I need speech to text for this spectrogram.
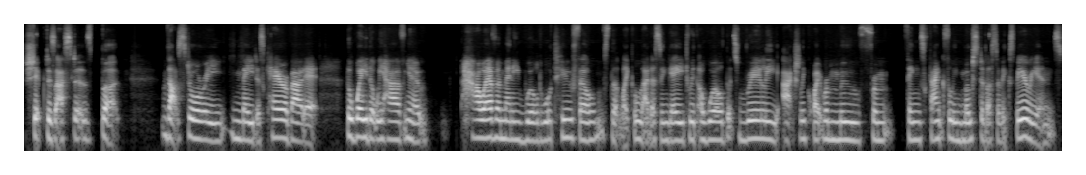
ship disasters. But that story made us care about it. The way that we have you know however many World War II films that like let us engage with a world that's really actually quite removed from things thankfully most of us have experienced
